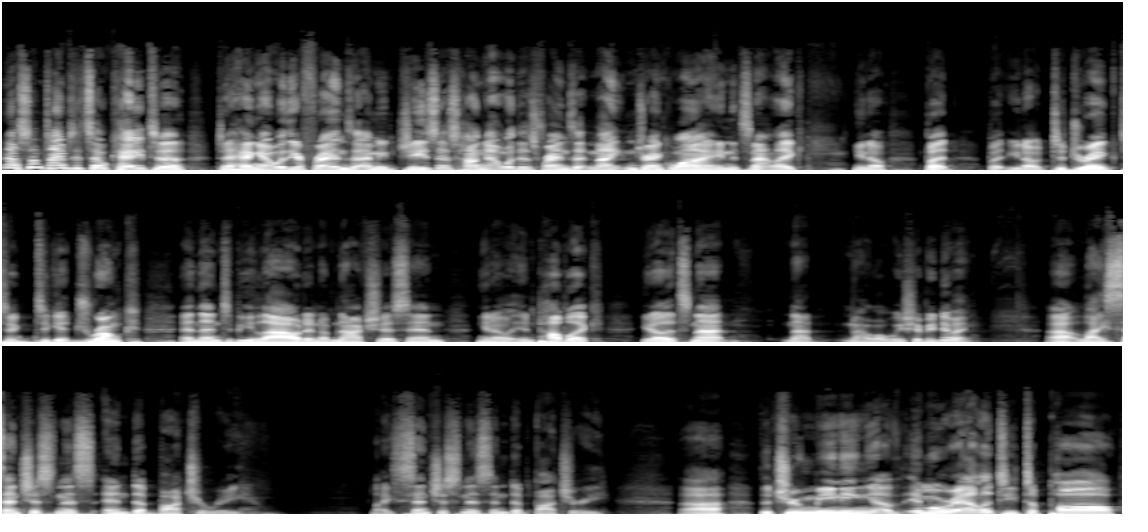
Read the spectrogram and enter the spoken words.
Now, sometimes it's okay to to hang out with your friends. I mean, Jesus hung out with his friends at night and drank wine. It's not like you know, but but you know to drink to, to get drunk and then to be loud and obnoxious and you know in public you know it's not not not what we should be doing uh, licentiousness and debauchery licentiousness and debauchery uh, the true meaning of immorality to Paul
